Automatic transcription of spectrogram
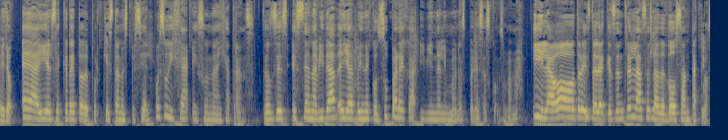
Pero he ahí el secreto de por qué es tan especial. Pues su hija es una hija trans. Entonces, esta Navidad ella viene con su pareja y viene a limar las perezas con su mamá. Y la otra historia que se entrelaza es la de dos Santa Claus,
